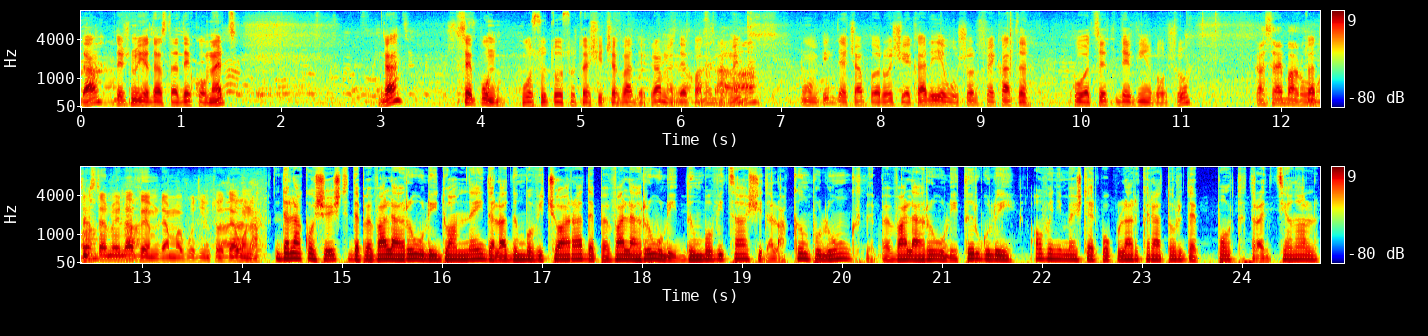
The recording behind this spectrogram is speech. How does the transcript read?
da? da? Deci nu e de asta de comerț. Da? Se pun 100-100 și ceva de grame de pastrame, da. un pic de ceapă roșie care e ușor frecată cu oțet de vin roșu, ca să aibă aromă. Toate astea noi le da. avem, le-am avut dintotdeauna. Da, da, da. De la Coșești, de pe Valea Râului Doamnei, de la Dâmbovicioara, de pe Valea Râului Dâmbovița și de la Câmpul Lung, de pe Valea Râului Târgului, au venit meșteri populari creatori de port tradițional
